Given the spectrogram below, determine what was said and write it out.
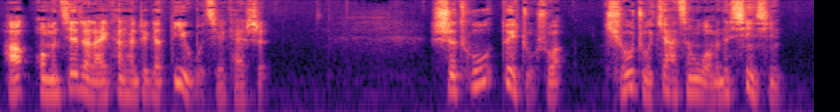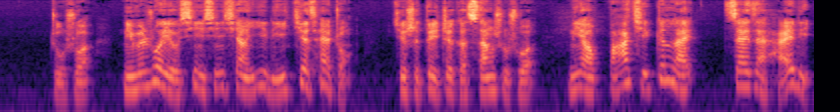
好，我们接着来看看这个第五节开始。使徒对主说：“求主加增我们的信心。”主说：“你们若有信心，像一粒芥菜种，就是对这棵桑树说：‘你要拔起根来，栽在海里’，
